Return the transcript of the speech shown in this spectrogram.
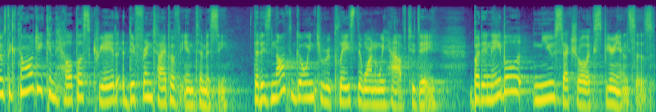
so, technology can help us create a different type of intimacy that is not going to replace the one we have today, but enable new sexual experiences.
